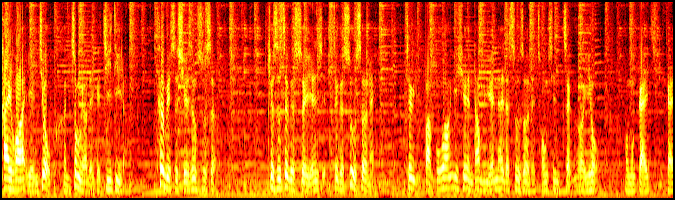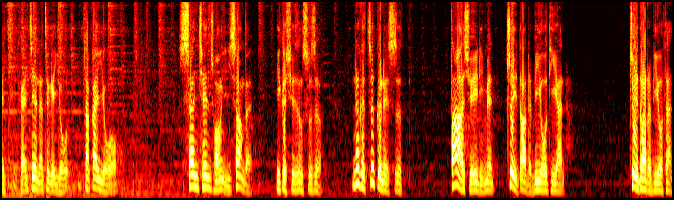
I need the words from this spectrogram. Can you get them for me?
开发研究很重要的一个基地了。特别是学生宿舍，就是这个水源这个宿舍呢，就把国防医学院他们原来的宿舍呢重新整合以后。我们改改改建了这个有大概有三千床以上的一个学生宿舍，那个这个呢是大学里面最大的 BOT 案，最大的 BOT 案。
